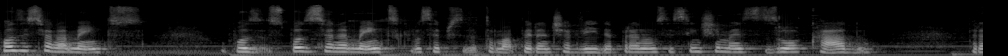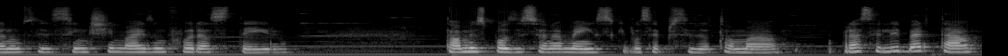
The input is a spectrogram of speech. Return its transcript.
posicionamentos os posicionamentos que você precisa tomar perante a vida para não se sentir mais deslocado, para não se sentir mais um forasteiro. Tome os posicionamentos que você precisa tomar para se libertar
